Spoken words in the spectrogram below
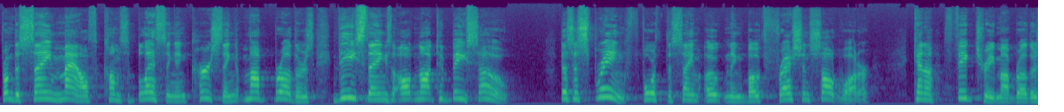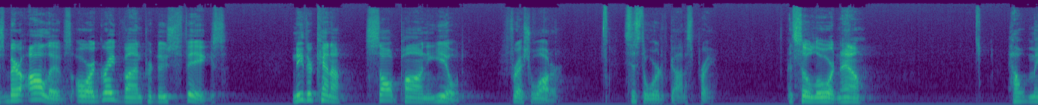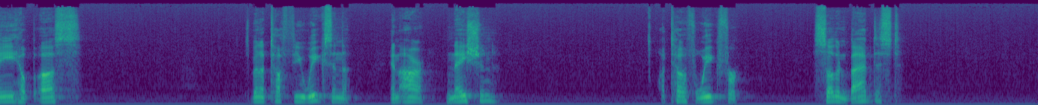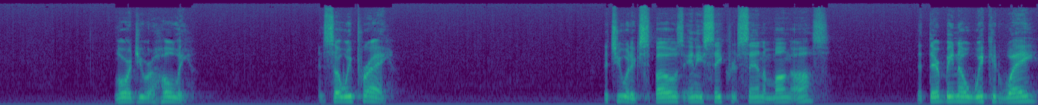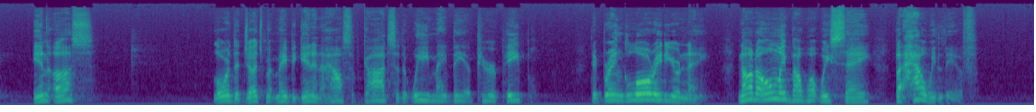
From the same mouth comes blessing and cursing. My brothers, these things ought not to be so. Does a spring forth the same opening, both fresh and salt water? Can a fig tree, my brothers, bear olives, or a grapevine produce figs? Neither can a salt pond yield fresh water. This is the word of God. Let's pray. And so, Lord, now help me, help us it's been a tough few weeks in, the, in our nation, a tough week for Southern Baptist. Lord, you are holy. And so we pray that you would expose any secret sin among us, that there be no wicked way in us Lord, that judgment may begin in the house of God so that we may be a pure people that bring glory to your name, not only by what we say, but how we live,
